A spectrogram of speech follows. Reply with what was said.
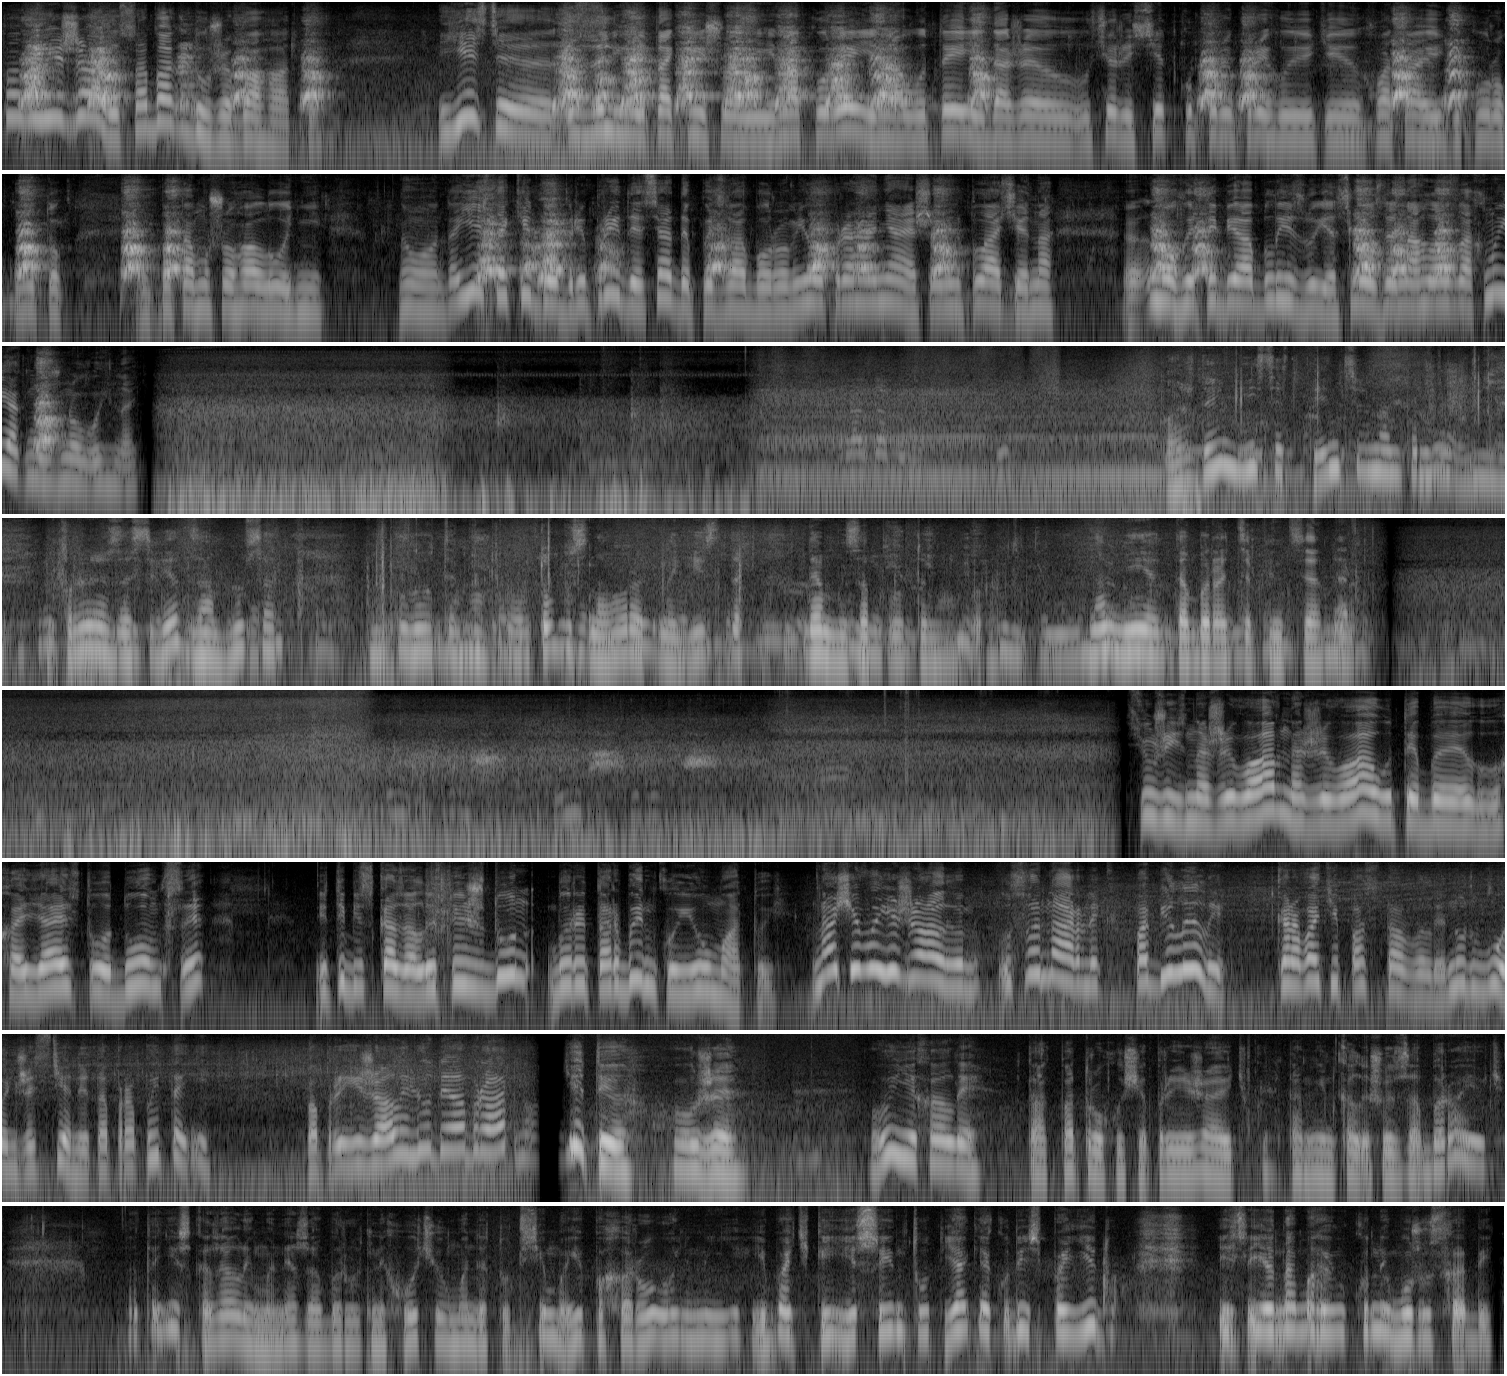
повиїжджали, собак дуже багато. Є е, злі такі, що і на курей, і на утей, і навіть через сітку перепригують, і хватають курок, уток, тому що голодні. Ну, от, а є такі добрі, прийде, сяде під забором, його приганяєш, а він плаче, на е, ноги тобі облизує, сльози на глазах. Ну як можна вигнати? Кожний місяць пенсію нам проводять. За світ, за мусор ми платимо. Автобус на город не їздить, де ми заплатимо. Нам ніяк добиратися пенсіонер. всю жизнь наживав, наживав, у тебе хазяйство, дом, все. І тобі сказали, ти ждун, бери торбинку і уматуй. Наші виїжджали, он, у свинарник побілили, кроваті поставили. Ну, вон же стіни та пропитані. Поприїжджали люди обратно. Діти вже виїхали, так, потроху ще приїжджають, там інколи щось забирають. А тоді сказали, мене заберуть, не хочу. У мене тут всі мої похоронені, і батьки, і син тут. Як я кудись поїду, якщо я на могилку не можу сходити.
